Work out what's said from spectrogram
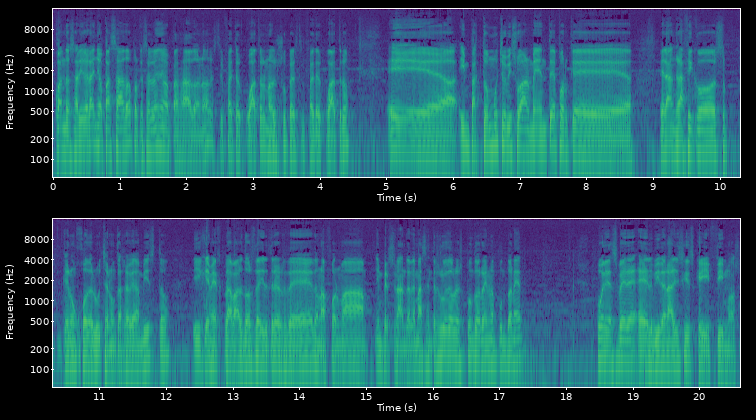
cuando salió el año pasado, porque salió el año pasado, ¿no? El Street Fighter 4, no el Super Street Fighter 4, eh, impactó mucho visualmente porque eran gráficos que era un juego de lucha, nunca se habían visto y que mezclaba el 2D y el 3D de una forma impresionante. Además, en www.reino.net puedes ver el videoanálisis que hicimos.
